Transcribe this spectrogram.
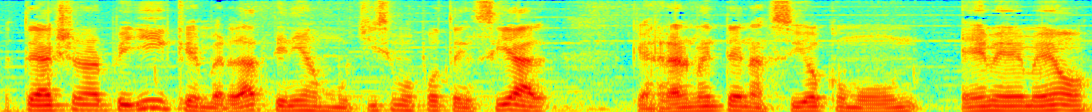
este Action RPG que en verdad tenía muchísimo potencial, que realmente nació como un MMO.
